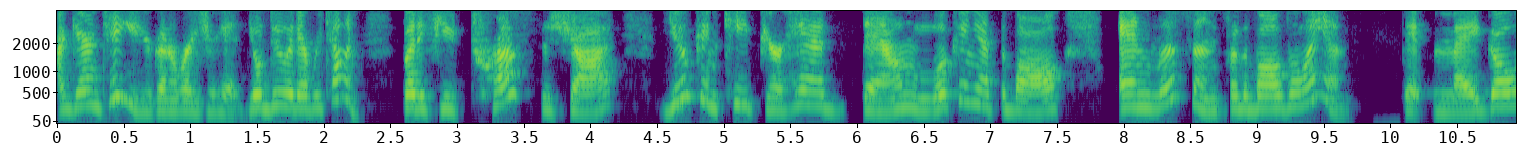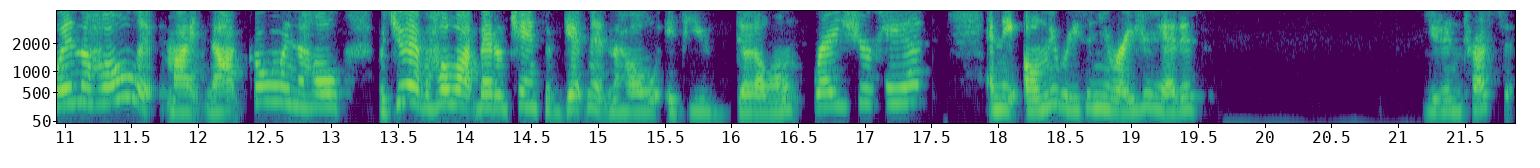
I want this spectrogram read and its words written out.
I guarantee you, you're going to raise your head. You'll do it every time. But if you trust the shot, you can keep your head down, looking at the ball, and listen for the ball to land. It may go in the hole, it might not go in the hole, but you have a whole lot better chance of getting it in the hole if you don't raise your head. And the only reason you raise your head is you didn't trust it.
